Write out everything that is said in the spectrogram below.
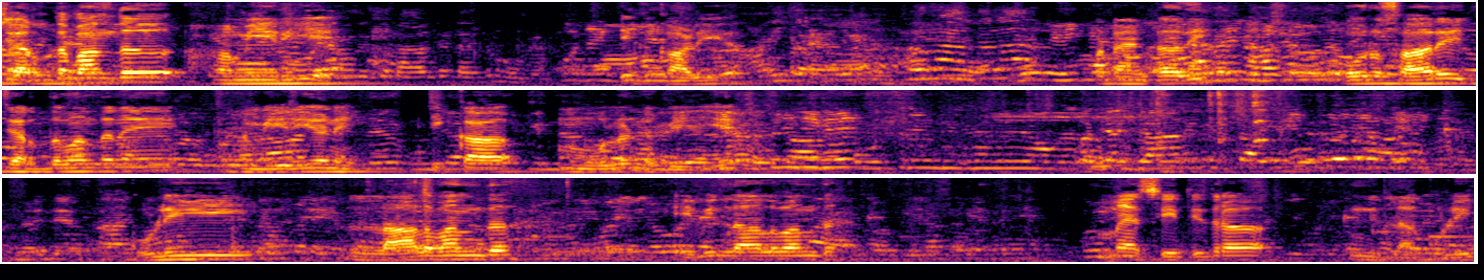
ਜਰਦਬੰਦ ਹਮੀਰੀਏ। ਇੱਕ ਕਾਲੀ ਆ। ਪਟੈਂਟਾ ਦੀ। ਔਰ ਸਾਰੇ ਜਰਦਬੰਦ ਨੇ ਹਮੀਰੀਏ ਨੇ, ਇੱਕ ਮੋਲਨ ਡੱਬੀ ਹੈ। ਕੁਲੀ ਲਾਲਬੰਦ ਇਹ ਵੀ ਲਾਲਵੰਦ। ਮੈਸੀ ਦੀ ਤਰ੍ਹਾਂ ਨੀਲਾ ਕੁਲੀ।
